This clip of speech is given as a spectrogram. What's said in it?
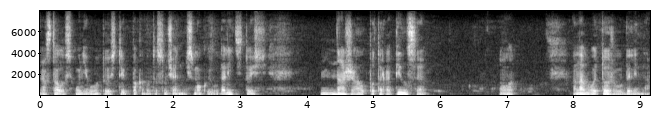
осталась у него, то есть ты по какой-то случайно не смог ее удалить, то есть нажал, поторопился, вот, она будет тоже удалена.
